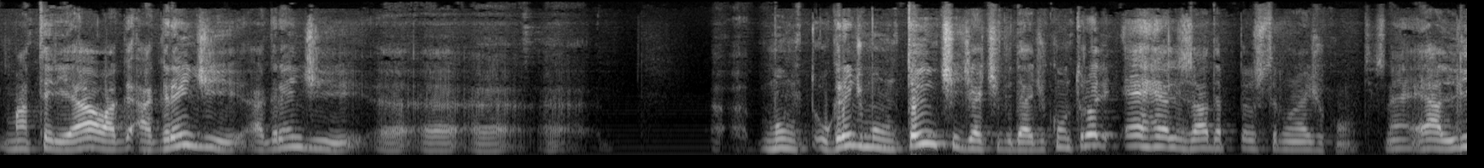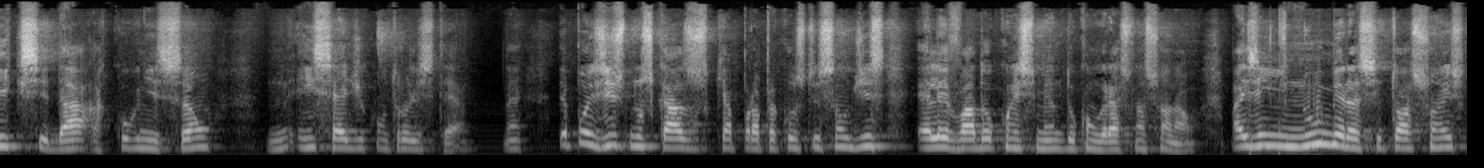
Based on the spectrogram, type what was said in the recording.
material, a, grande, a grande, uh, uh, mont, o grande montante de atividade de controle é realizada pelos tribunais de contas. Né? É ali que se dá a cognição em sede de controle externo. Né? Depois disso, nos casos que a própria Constituição diz, é levado ao conhecimento do Congresso Nacional. Mas em inúmeras situações,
